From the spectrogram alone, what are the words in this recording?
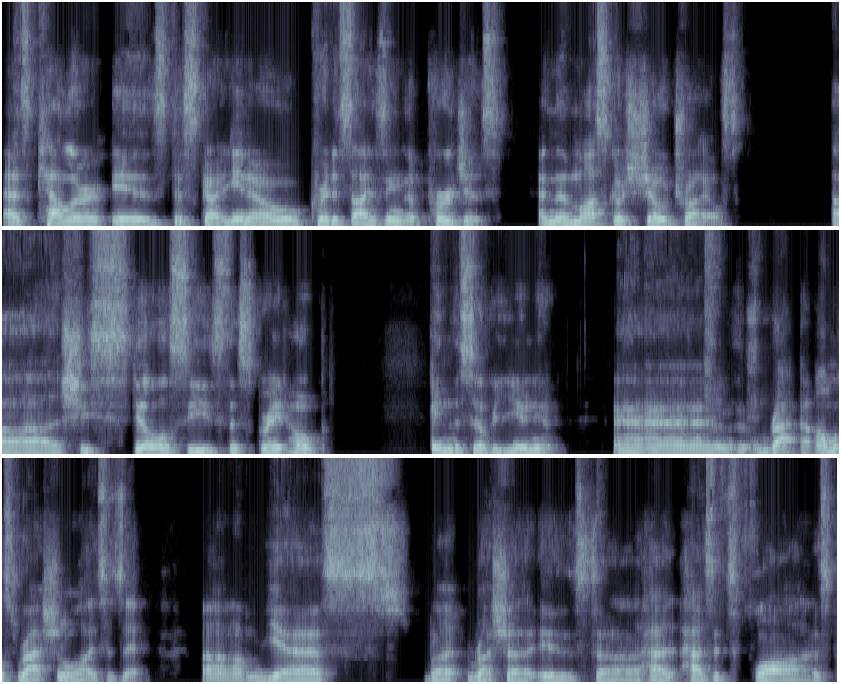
as Keller is discuss, you know, criticizing the purges and the Moscow show trials. Uh, she still sees this great hope in the Soviet Union and ra- almost rationalizes it. Um, yes, but Russia is uh, ha- has its flaws.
